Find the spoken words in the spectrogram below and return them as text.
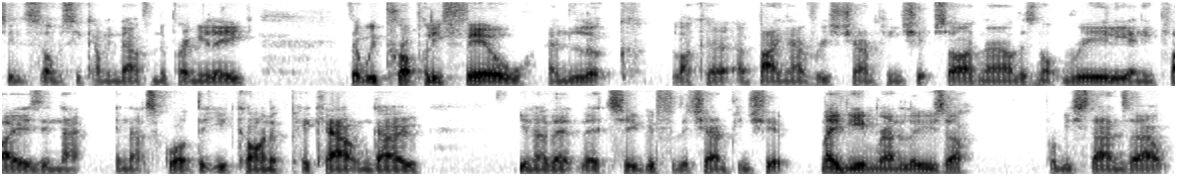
since obviously coming down from the Premier League that we properly feel and look like a, a bang average championship side now. There's not really any players in that in that squad that you'd kind of pick out and go, you know, they're, they're too good for the championship. Maybe Imran Louza probably stands out,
